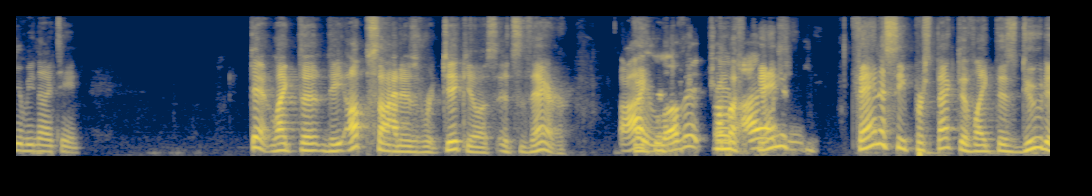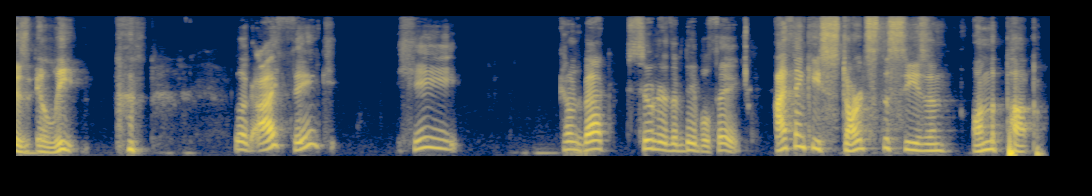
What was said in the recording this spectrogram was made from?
QB nineteen. Yeah, like the the upside is ridiculous. It's there. I Like, love it. From a fantasy, actually- fantasy perspective, like this dude is elite. look, I think he comes back sooner than people think. I think he starts the season on the pup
